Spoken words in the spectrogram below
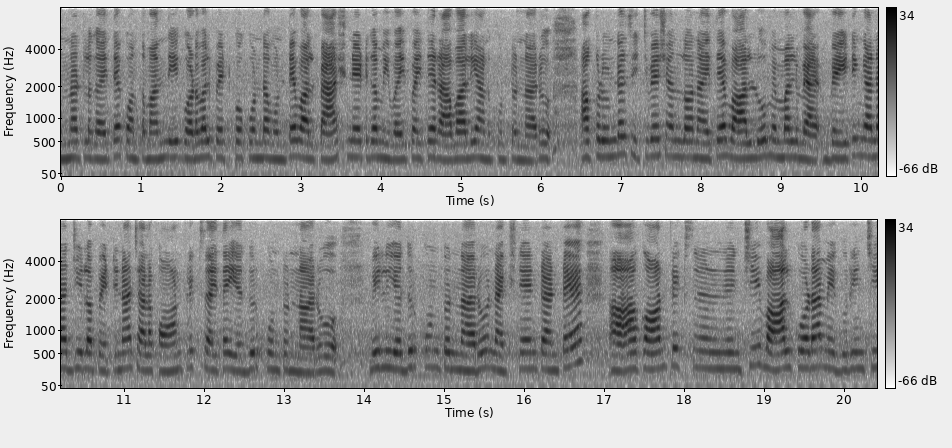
ఉన్నట్లుగా అయితే కొంతమంది గొడవలు పెట్టుకోకుండా ఉంటే వాళ్ళు ప్యాషనేట్గా మీ వైపు అయితే రావాలి అనుకుంటున్నారు. అక్కడ ఉండే సిచ్యువేషన్లోనైతే వాళ్ళు మిమ్మల్ని వెయిటింగ్ ఎనర్జీలో పెట్టినా చాలా కాన్ఫ్లిక్ట్స్ అయితే ఎదుర్కొంటున్నారు. వీళ్ళు ఎదుర్కొంటున్నారు. నెక్స్ట్ ఏంటంటే ఆ కాన్ఫ్లిక్ట్స్ నుంచి వాళ్ళు కూడా మీ గురించి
